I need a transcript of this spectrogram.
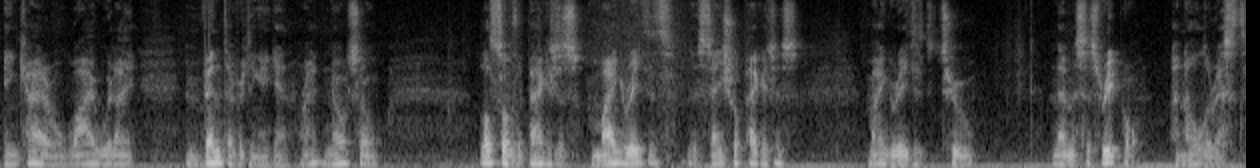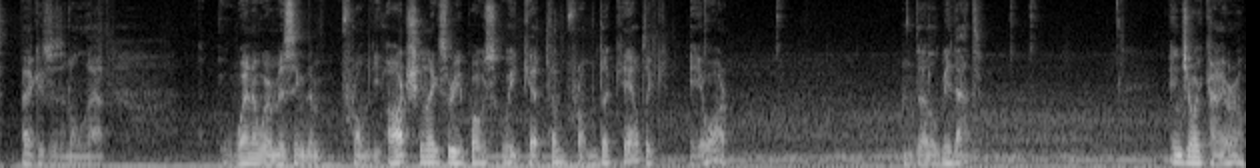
In Kiro, why would I invent everything again, right? No, so lots of the packages migrated, the essential packages migrated to Nemesis repo and all the rest packages and all that. When we're missing them from the Arch Linux repos, we get them from the Chaotic AUR. And that'll be that. Enjoy Kiro.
